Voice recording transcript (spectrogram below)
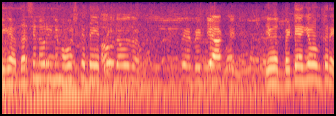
ಈಗ ದರ್ಶನ್ ಅವ್ರಿಗೆ ನಿಮ್ಮ ಅವಶ್ಯಕತೆ ಐತೆ ಹೌದೌದು ಬೆ- ಭೇಟಿ ಆಗ್ತೇನೆ. ಇವತ್ತು ಭೇಟಿಯಾಗೆ ಹೋಗ್ತಾರೆ.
